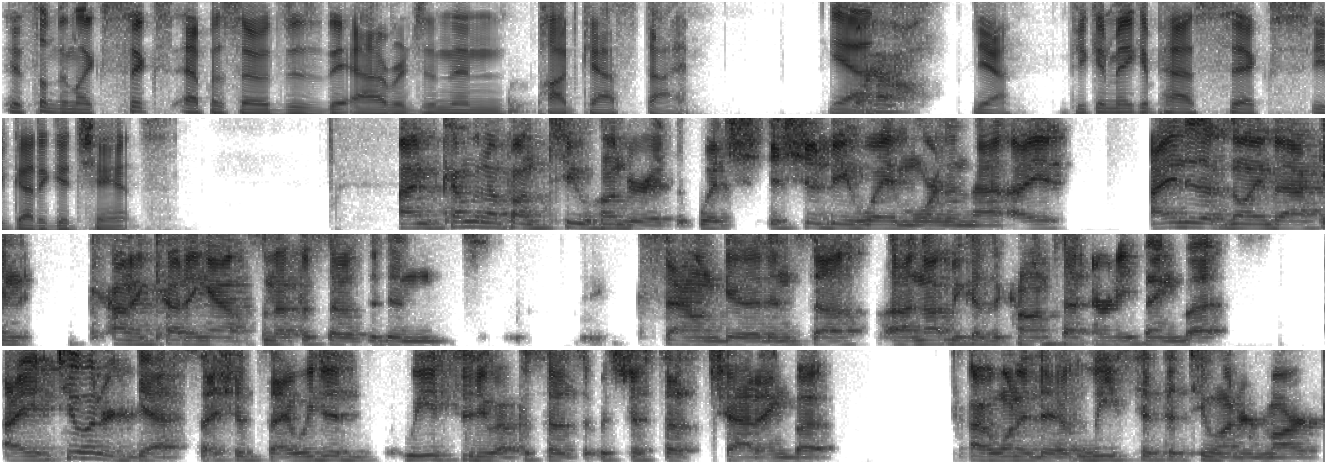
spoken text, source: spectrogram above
it's something like six episodes is the average, and then podcasts die. Yeah. Wow. Yeah, if you can make it past six, you've got a good chance. I'm coming up on 200, which it should be way more than that. I I ended up going back and kind of cutting out some episodes that didn't sound good and stuff, uh, not because of content or anything, but I 200 guests, I should say. We did we used to do episodes that was just us chatting, but I wanted to at least hit the 200 mark,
